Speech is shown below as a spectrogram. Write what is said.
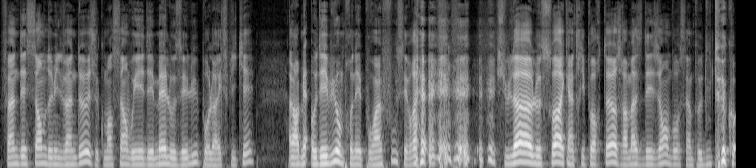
fin décembre 2022, je commençais à envoyer des mails aux élus pour leur expliquer. Alors bien, au début, on me prenait pour un fou, c'est vrai. je suis là le soir avec un triporteur, je ramasse des gens, bon, c'est un peu douteux, quoi.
